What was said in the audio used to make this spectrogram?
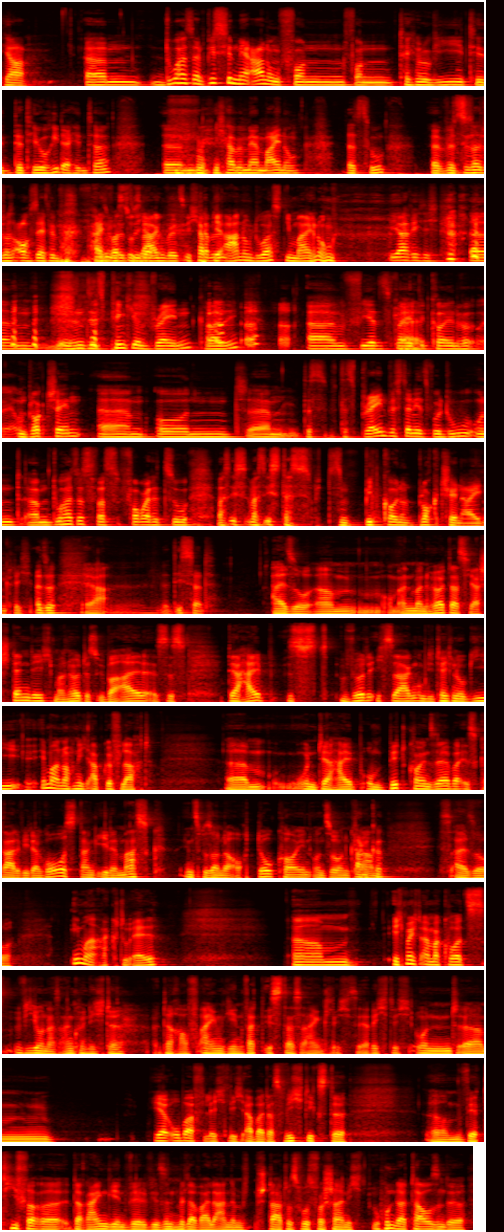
ja, ähm, du hast ein bisschen mehr Ahnung von, von Technologie, the der Theorie dahinter. Ähm, ich habe mehr Meinung dazu. Äh, du hast auch sehr viel Meinung Also, was du dazu. Ich sagen habe- willst, ich habe- die Ahnung, du hast die Meinung. Ja, richtig. ähm, wir sind jetzt Pinky und Brain quasi. Ähm, jetzt bei Geil. Bitcoin und Blockchain. Ähm, und ähm, das, das Brain bist dann jetzt wohl du. Und ähm, du hast es was vorbereitet zu, was ist, was ist das mit diesem Bitcoin und Blockchain eigentlich? Also, Ja. Was ist das? Also, ähm, man, man, hört das ja ständig, man hört es überall. Es ist, der Hype ist, würde ich sagen, um die Technologie immer noch nicht abgeflacht. Ähm, und der Hype um Bitcoin selber ist gerade wieder groß, dank Elon Musk, insbesondere auch Dogecoin und so ein Kram. Danke. Ist also immer aktuell. Ähm, ich möchte einmal kurz, wie Jonas ankündigte, darauf eingehen, was ist das eigentlich? Sehr richtig. Und ähm, eher oberflächlich, aber das Wichtigste, ähm, wer tiefer da reingehen will, wir sind mittlerweile an einem Status, wo es wahrscheinlich hunderttausende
